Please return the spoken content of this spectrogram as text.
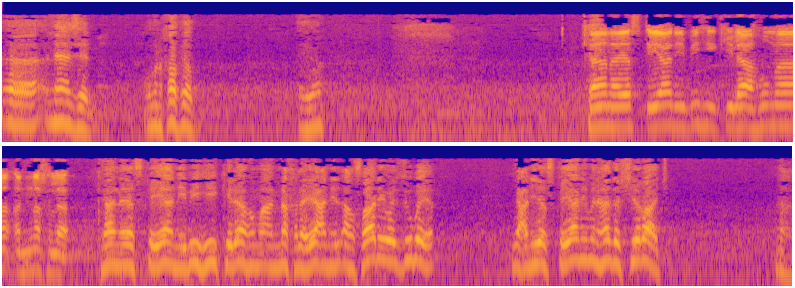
آه نازل ومنخفض. أيوه. كان يسقيان به كلاهما النخل. كان يسقيان به كلاهما النخل يعني الأنصاري والزبير. يعني يسقيان من هذا الشراج. نعم.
